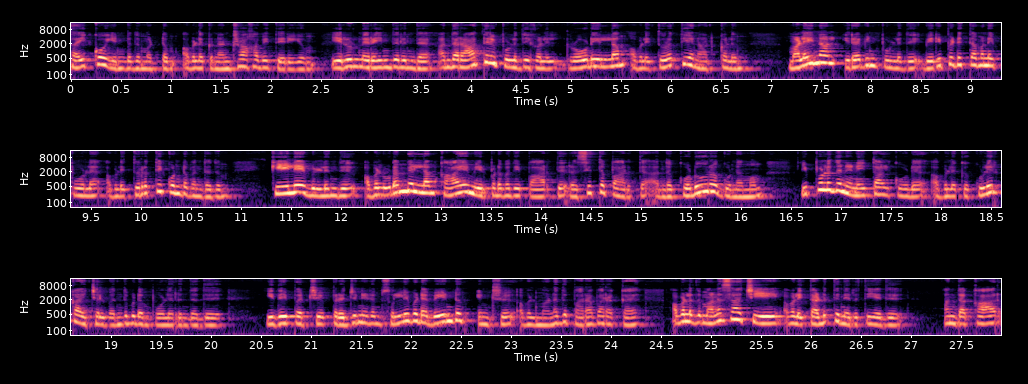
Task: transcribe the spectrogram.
சைக்கோ என்பது மட்டும் அவளுக்கு நன்றாகவே தெரியும். இருள் நிறைந்திருந்த அந்த ராத்திரி பொழுதுகளில் ரோடு எல்லாம் அவளை துரத்திய நாட்களும் மழைநாள் இரவின் பொழுது வெறிப்பிடித்தவனைப் போல அவளை துரத்தி கொண்டு வந்ததும் கீழே விழுந்து அவள் உடம்பெல்லாம் காயம் ஏற்படுவதை பார்த்து ரசித்து பார்த்த அந்த கொடூர குணமும் இப்பொழுது நினைத்தால் கூட அவளுக்கு குளிர்காய்ச்சல் வந்துவிடும் போலிருந்தது. இதை பற்றி பிரஜனிடம் சொல்லிவிட வேண்டும் என்று அவள் மனது பரபரக்க அவளது மனசாட்சியை அவளை தடுத்து நிறுத்தியது. அந்த கார்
